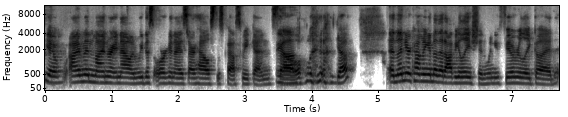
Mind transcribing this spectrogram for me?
Yeah. I'm in mine right now, and we just organized our house this past weekend. So, yeah. yep. And then you're coming into that ovulation when you feel really good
